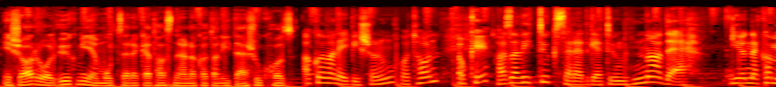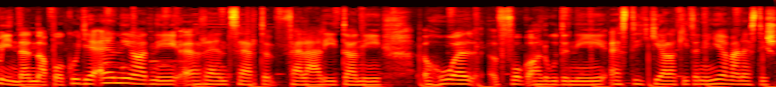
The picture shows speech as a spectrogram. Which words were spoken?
és arról, ők milyen módszereket használnak a tanításukhoz. Akkor van egy bisonunk otthon. Oké. Okay. Hazavittük, szeretgetünk. Na de, jönnek a mindennapok, ugye enni adni, rendszert felállítani, hol fog aludni, ezt így kialakítani. Nyilván ezt is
